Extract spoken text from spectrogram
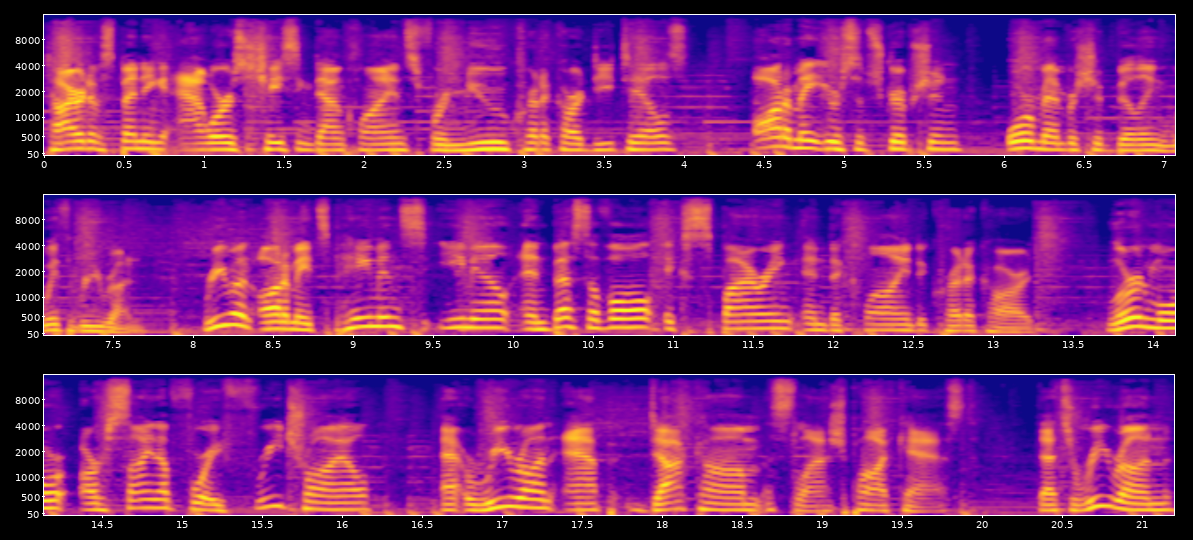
Tired of spending hours chasing down clients for new credit card details? Automate your subscription or membership billing with Rerun. Rerun automates payments, email, and best of all, expiring and declined credit cards. Learn more or sign up for a free trial at rerunapp.com slash podcast. That's rerunapp.com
